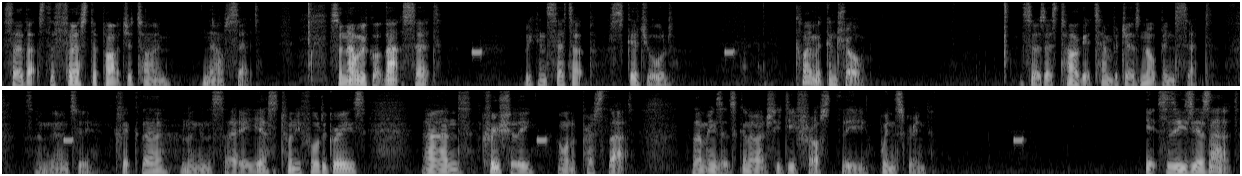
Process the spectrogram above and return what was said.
So that's the first departure time now set. So now we've got that set, we can set up scheduled climate control. So it says target temperature has not been set. So I'm going to click there and I'm going to say yes, 24 degrees. And crucially, I want to press that. That means it's going to actually defrost the windscreen. It's as easy as that.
